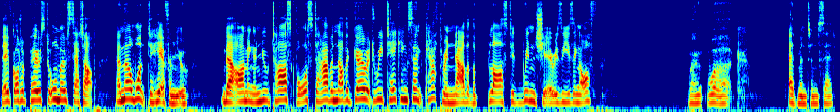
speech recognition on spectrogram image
They've got a post almost set up, and they'll want to hear from you. They're arming a new task force to have another go at retaking St. Catherine now that the blasted wind shear is easing off. Won't work, Edmonton said,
